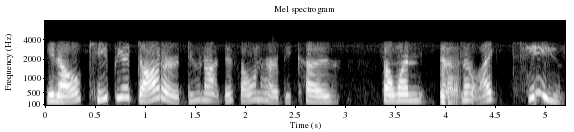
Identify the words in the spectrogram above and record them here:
you know, keep your daughter. Do not disown her because someone doesn't like cheese.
